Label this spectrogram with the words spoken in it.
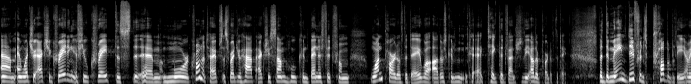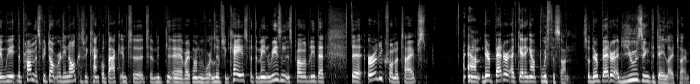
Um, and what you're actually creating, if you create this um, more chronotypes, is that you have actually some who can benefit from one part of the day, while others can take the advantage of the other part of the day. But the main difference, probably, I mean, we, the problem is we don't really know because we can't go back into to, uh, right when we were lived in caves. But the main reason is probably that the early chronotypes um, they're better at getting up with the sun, so they're better at using the daylight time.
